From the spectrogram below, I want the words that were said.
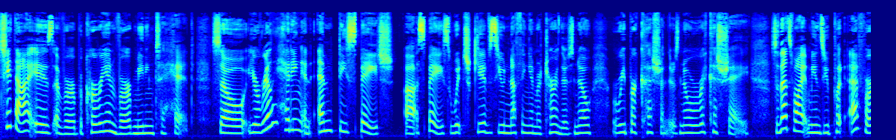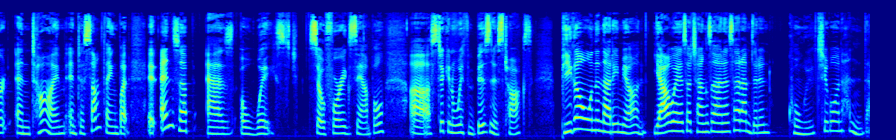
치다 is a verb, a Korean verb meaning to hit. So you're really hitting an empty space, uh, space which gives you nothing in return. There's no repercussion. There's no ricochet. So that's why it means you put effort and time into something, but it ends up as a waste. So, for example, uh, sticking with business talks, 비가 오는 날이면 야외에서 장사하는 사람들은 공을 치곤 한다.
